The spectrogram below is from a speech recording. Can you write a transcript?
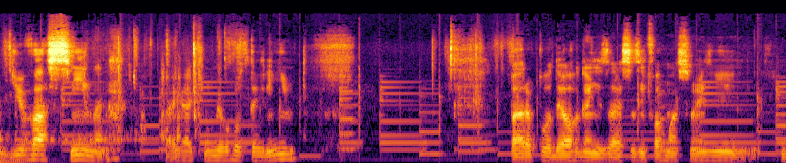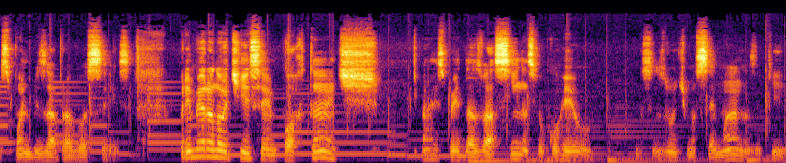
de vacina. Vou pegar aqui o meu roteirinho para poder organizar essas informações e disponibilizar para vocês. Primeira notícia importante a respeito das vacinas que ocorreu nessas últimas semanas, aqui,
